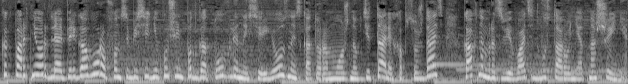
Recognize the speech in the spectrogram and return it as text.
Как партнер для переговоров он собеседник очень подготовленный, серьезный, с которым можно в деталях обсуждать, как нам развивать двусторонние отношения.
